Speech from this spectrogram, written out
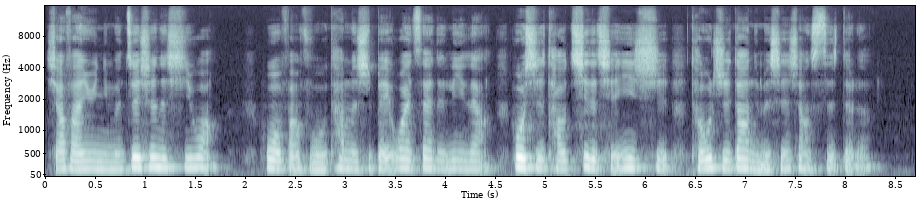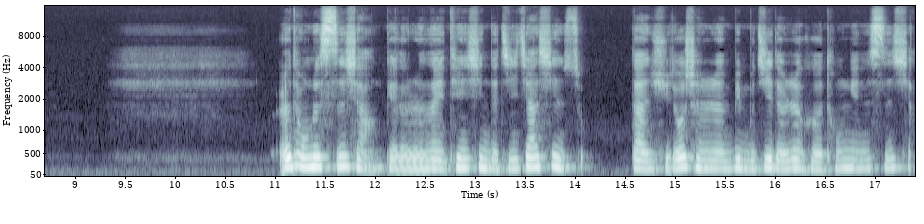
相反于你们最深的希望，或仿佛他们是被外在的力量，或是淘气的潜意识投掷到你们身上似的了。儿童的思想给了人类天性的极佳线索，但许多成人并不记得任何童年的思想。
